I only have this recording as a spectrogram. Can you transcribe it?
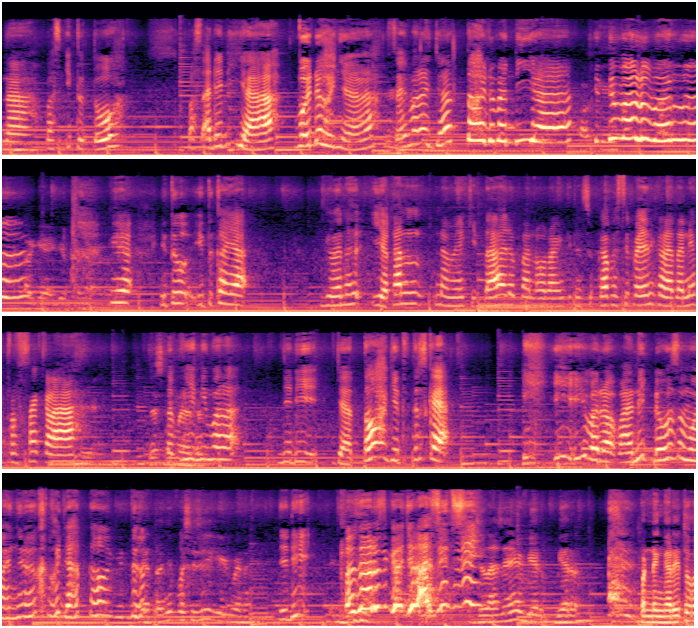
Nah pas itu tuh pas ada dia bodohnya saya malah jatuh depan dia. Oke. itu malu banget. Oke, gitu. ya itu itu kayak gimana? Ya kan namanya kita depan orang yang kita suka pasti pengen kelihatannya perfect lah. Terus tapi ini malah jadi jatuh gitu. Terus kayak ih ih, ih pada panik dong semuanya kok jatuh gitu Jatuhnya posisi kayak gimana? jadi masa harus gue jelasin sih Jelasnya biar biar pendengar itu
